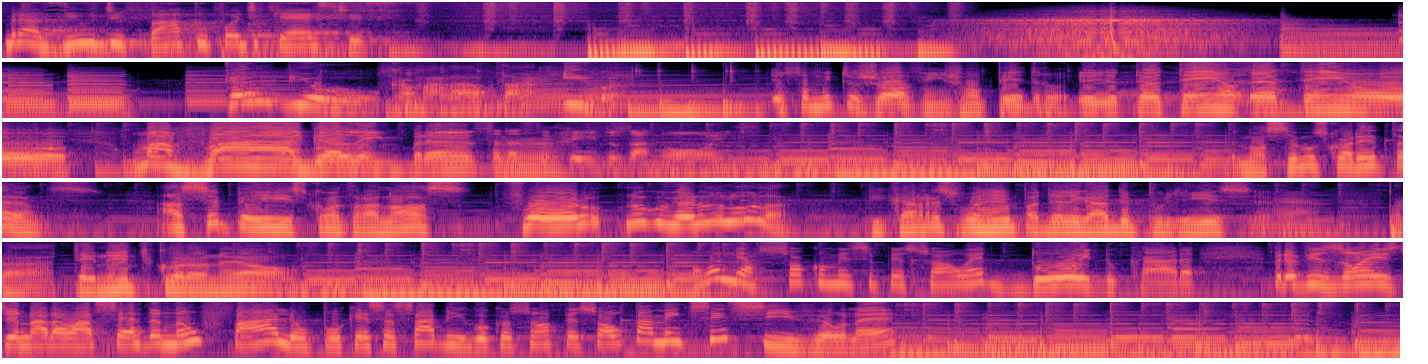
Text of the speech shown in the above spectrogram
Brasil de Fato Podcasts. Câmbio, camarada Igor. Eu sou muito jovem, João Pedro. Eu, eu tenho, eu tenho uma vaga lembrança da CPI dos anões. Nós temos 40 anos. As CPIs contra nós foram no governo Lula. Ficar respondendo para delegado de polícia, para tenente-coronel. Olha só como esse pessoal é doido, cara. Previsões de Nara Lacerda não falham, porque você sabe, Igor, que eu sou uma pessoa altamente sensível, né?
